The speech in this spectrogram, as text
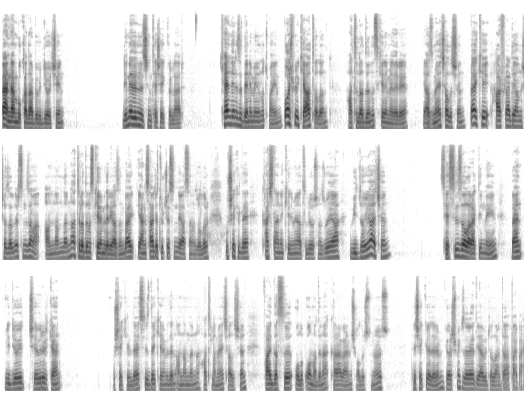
Benden bu kadar bir video için. Dinlediğiniz için teşekkürler. Kendinizi denemeyi unutmayın. Boş bir kağıt alın. Hatırladığınız kelimeleri yazmaya çalışın. Belki harflerde yanlış yazabilirsiniz ama anlamlarını hatırladığınız kelimeleri yazın. Belki yani sadece Türkçesini de yazsanız olur. Bu şekilde kaç tane kelime hatırlıyorsunuz veya videoyu açın. Sessiz olarak dinleyin. Ben videoyu çevirirken bu şekilde siz de kelimelerin anlamlarını hatırlamaya çalışın. Faydası olup olmadığına karar vermiş olursunuz. Teşekkür ederim. Görüşmek üzere diğer videolarda. Bay bay.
